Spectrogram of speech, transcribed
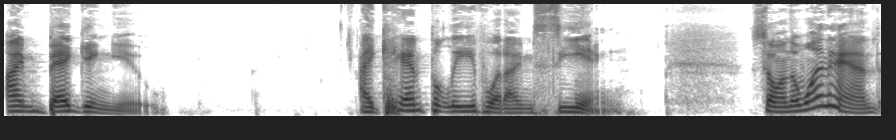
I'm begging you. I can't believe what I'm seeing. So, on the one hand,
